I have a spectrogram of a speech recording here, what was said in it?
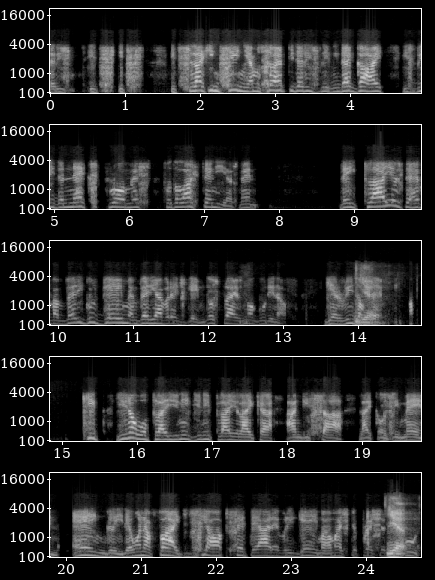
that is it's it's it's like Insigne. I'm so happy that he's leaving. That guy he's been the next promise for the last ten years, man. They players they have a very good game and very average game. Those players not good enough. Get rid of yeah. them keep, you know what play you need? You need play like uh, Anguissa, like Osimhen, angry. They want to fight. You see how upset they are every game, how much the pressure yeah. they put.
